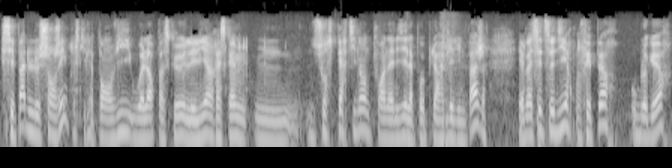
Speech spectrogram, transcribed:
c'est pas de le changer parce qu'il n'a pas envie ou alors parce que les liens restent quand même une, source pertinente pour analyser la popularité d'une page. Et ben c'est de se dire on fait peur aux blogueurs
